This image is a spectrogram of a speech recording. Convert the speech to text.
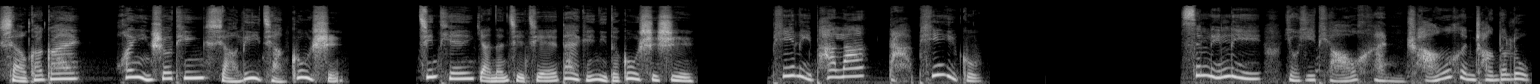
小乖乖，欢迎收听小丽讲故事。今天亚楠姐姐带给你的故事是《噼里啪啦打屁股》。森林里有一条很长很长的路，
